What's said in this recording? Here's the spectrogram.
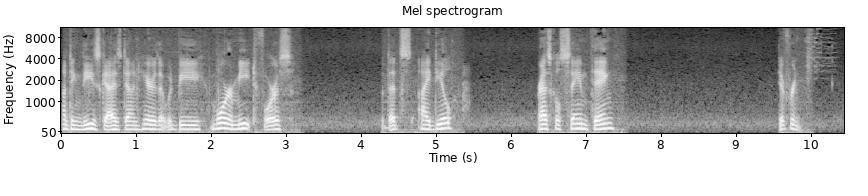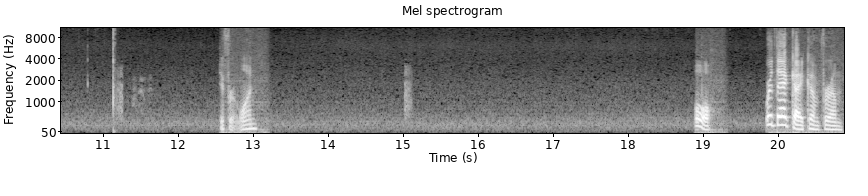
hunting these guys down here, that would be more meat for us. But that's ideal. Rascal, same thing. Different... Different one. Oh, where'd that guy come from?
